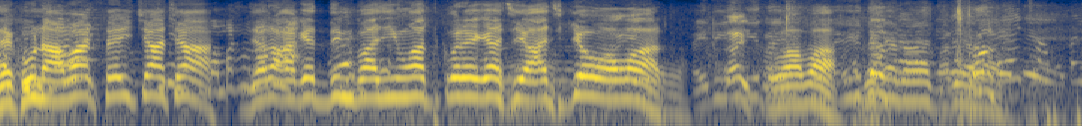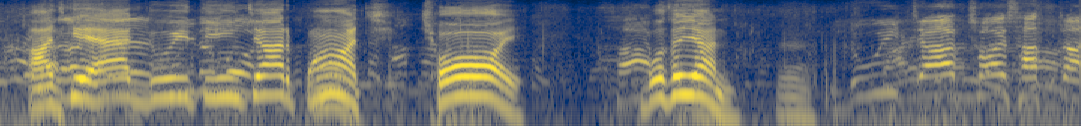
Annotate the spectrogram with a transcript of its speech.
দেখুন আবার সেই চাচা যারা আগের দিন বাজিমাত করে গেছে আজকেও আবার। বাবা। আজকে এক দুই তিন চার পাঁচ ছয়। বসে যান। দুই চার ছয় সাতটা।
